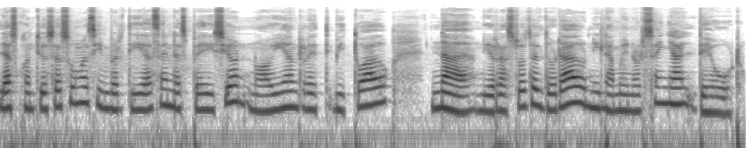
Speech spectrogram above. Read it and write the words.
Las cuantiosas sumas invertidas en la expedición no habían revituado nada, ni rastros del dorado, ni la menor señal de oro.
